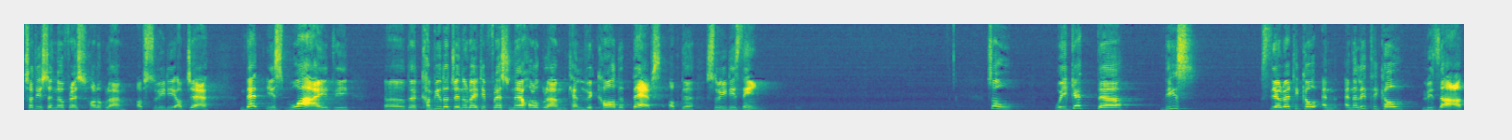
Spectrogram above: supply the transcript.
traditional Fresnel hologram of 3D object. That is why the, uh, the computer generated Fresnel hologram can record the depth of the 3D scene. So we get the, this theoretical and analytical result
